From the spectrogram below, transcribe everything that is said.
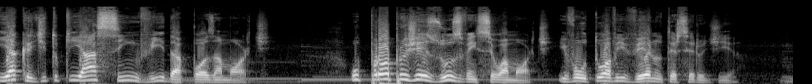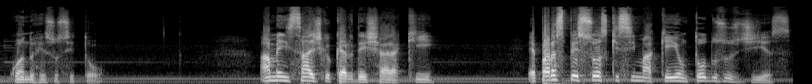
e acredito que há sim vida após a morte. O próprio Jesus venceu a morte e voltou a viver no terceiro dia, quando ressuscitou. A mensagem que eu quero deixar aqui é para as pessoas que se maqueiam todos os dias,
